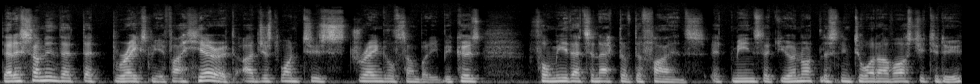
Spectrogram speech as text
That is something that, that breaks me. If I hear it, I just want to strangle somebody because for me, that's an act of defiance. It means that you're not listening to what I've asked you to do.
